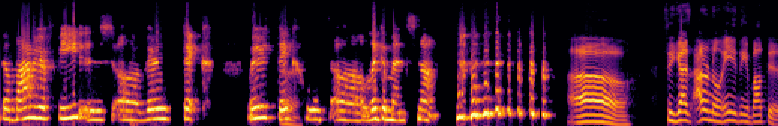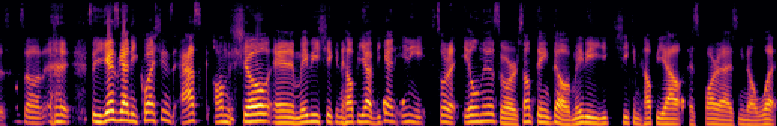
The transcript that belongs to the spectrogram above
the bottom of your feet is uh, very thick very thick with uh, ligaments now oh so you guys, I don't know anything about this. So, so you guys got any questions? Ask on the show, and maybe she can help you out. If you got any sort of illness or something, though, maybe she can help you out as far as you know what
